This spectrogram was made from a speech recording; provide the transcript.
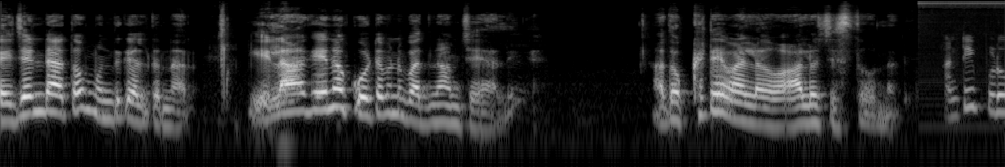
ఎజెండాతో ముందుకెళ్తున్నారు. ఎలాగైనా కూటమిని బదనాం చేయాలి. అదొక్కటే వాళ్ళు ఆలోచిస్తూ ఉన్నది. అంటే ఇప్పుడు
